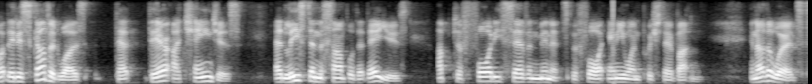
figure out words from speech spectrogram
What they discovered was that there are changes, at least in the sample that they used, up to 47 minutes before anyone pushed their button. In other words,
